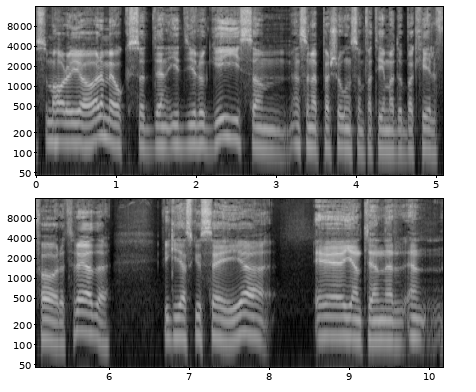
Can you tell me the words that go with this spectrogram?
som har att göra med också den ideologi som en sån här person som Fatima Dubakil företräder. Vilket jag skulle säga är egentligen en, en,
